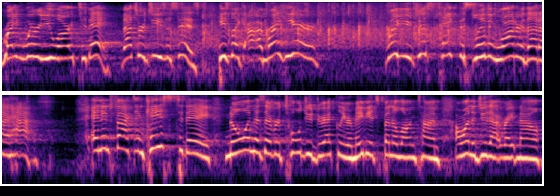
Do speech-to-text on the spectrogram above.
right where you are today. That's where Jesus is. He's like, I'm right here. Will you just take this living water that I have? And in fact, in case today no one has ever told you directly, or maybe it's been a long time, I want to do that right now.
